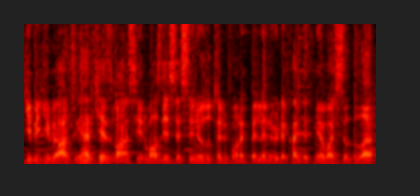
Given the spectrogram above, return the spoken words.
gibi gibi. Artık herkes bana sihirbaz diye sesleniyordu. Telefon rehberlerini öyle kaydetmeye başladılar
